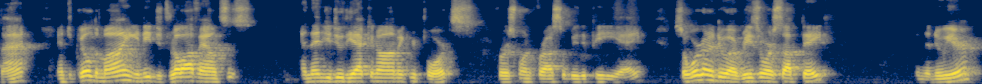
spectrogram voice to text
Matt. And to build a mine, you need to drill off ounces, and then you do the economic reports. First one for us will be the PEA. So we're going to do a resource update in the new year.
